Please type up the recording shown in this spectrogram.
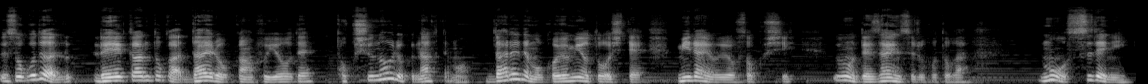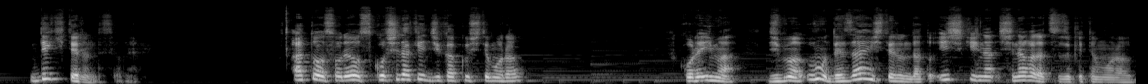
でそこでは霊感とか第六感不要で特殊能力なくても誰でも暦を通して未来を予測し運をデザインすることがもうすでにできてるんですよね。あとはそれを少しだけ自覚してもらう。これ今自分は運をデザインしてるんだと意識しながら続けてもらう。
